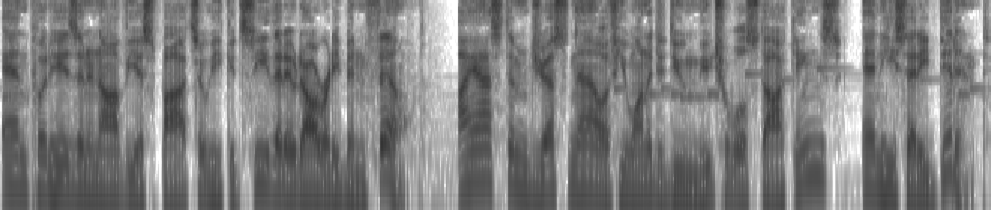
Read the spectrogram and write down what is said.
and put his in an obvious spot so he could see that it had already been filled. I asked him just now if he wanted to do mutual stockings, and he said he didn't.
